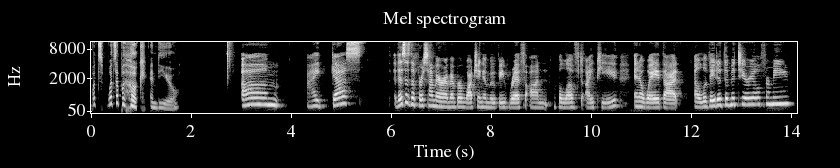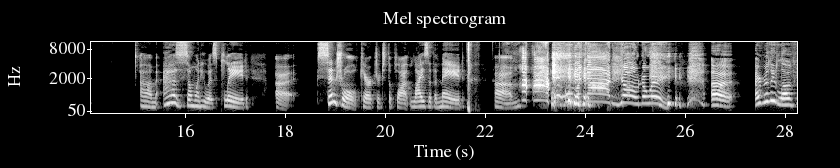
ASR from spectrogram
what's what's up with hook and you? Um, I guess this is the first time I remember watching a movie riff on beloved IP in a way that elevated the material for me. Um, as someone who has played uh, central character to the plot, Liza the maid. Um, oh my god! Yo, no way! uh, I really love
